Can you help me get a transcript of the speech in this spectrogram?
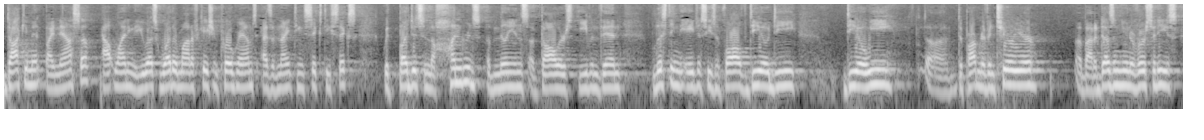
document by NASA outlining the U.S. weather modification programs as of 1966 with budgets in the hundreds of millions of dollars even then listing the agencies involved, DOD, DOE, uh, Department of Interior, about a dozen universities.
